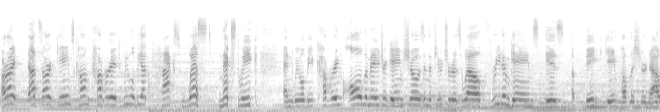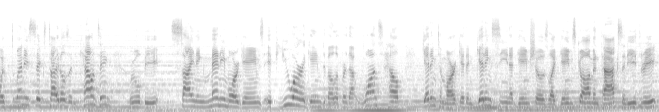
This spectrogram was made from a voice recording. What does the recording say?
All right, that's our Gamescom coverage. We will be at PAX West next week, and we will be covering all the major game shows in the future as well. Freedom Games is a big game publisher now with 26 titles and counting. We will be signing many more games. If you are a game developer that wants help getting to market and getting seen at game shows like Gamescom and PAX and E3,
